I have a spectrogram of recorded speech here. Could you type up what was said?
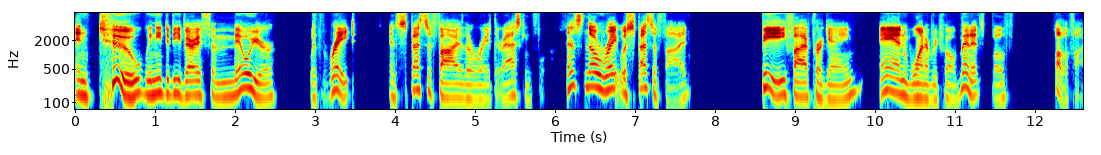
And two, we need to be very familiar with rate and specify the rate they're asking for. Since no rate was specified, B, five per game, and one every 12 minutes both qualify.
